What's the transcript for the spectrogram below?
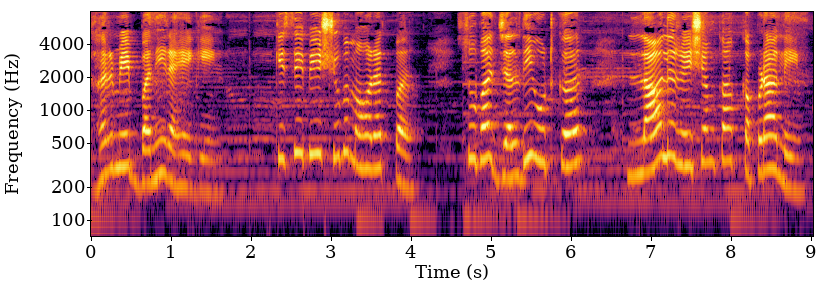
घर में बनी रहेगी। किसी भी शुभ मुहूर्त पर सुबह जल्दी उठकर लाल रेशम का कपड़ा लें।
